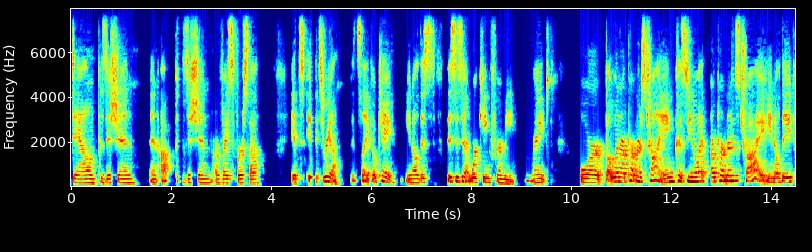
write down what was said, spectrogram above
down position and up position or vice versa it's it's real. It's like okay you know this this isn't working for me right? Or but when our partner's trying because you know what? Our partners try you know they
